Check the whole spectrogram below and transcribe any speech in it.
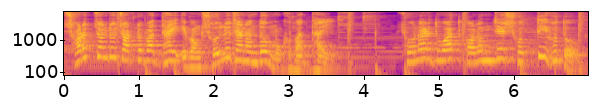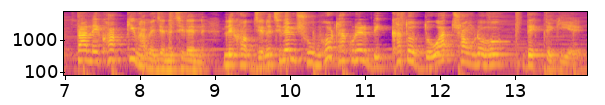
শরৎচন্দ্র চট্টোপাধ্যায় এবং শৈলজানন্দ মুখোপাধ্যায়। সোনার দুয়াত কলম যে সত্যি হতো, তা লেখক কীভাবে জেনেছিলেন? লেখক জেনেছিলেন শুভ ঠাকুরের বিখ্যাত দোয়াত সংগ্রহ দেখতে গিয়ে।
